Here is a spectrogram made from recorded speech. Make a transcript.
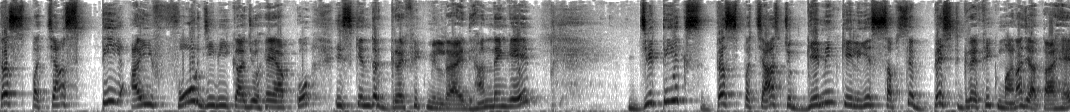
दस पचास टी आई फोर जीबी का जो है आपको, इसके अंदर ग्राफिक मिल रहा है। ध्यान देंगे GTX 1050 जो गेमिंग के लिए सबसे बेस्ट ग्राफिक माना जाता है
